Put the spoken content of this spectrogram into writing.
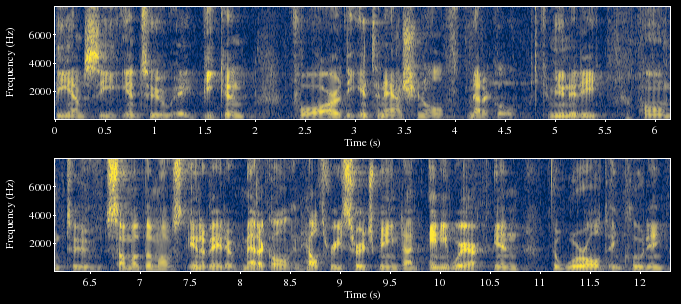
BMC into a beacon for the international medical community, home to some of the most innovative medical and health research being done anywhere in the world, including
